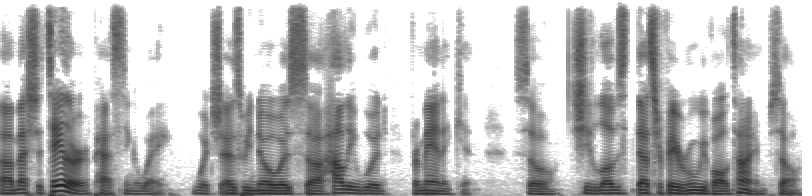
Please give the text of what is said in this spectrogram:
uh, Meshach Taylor passing away, which, as we know, is uh, Hollywood from Mannequin. So she loves that's her favorite movie of all time. So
